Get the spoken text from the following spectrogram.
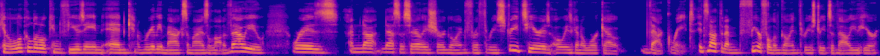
can look a little confusing, and can really maximize a lot of value. Whereas I'm not necessarily sure going for three streets here is always going to work out that great. It's not that I'm fearful of going three streets of value here.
